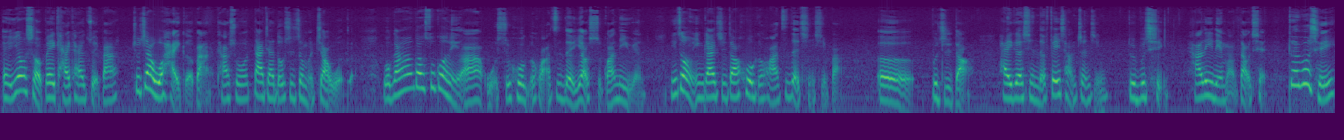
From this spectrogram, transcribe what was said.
诶，用手背开开嘴巴，就叫我海格吧。他说：“大家都是这么叫我的。我刚刚告诉过你啦，我是霍格华兹的钥匙管理员。你总应该知道霍格华兹的情形吧？”“呃，不知道。”海格显得非常震惊。“对不起。”哈利连忙道歉：“对不起！”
